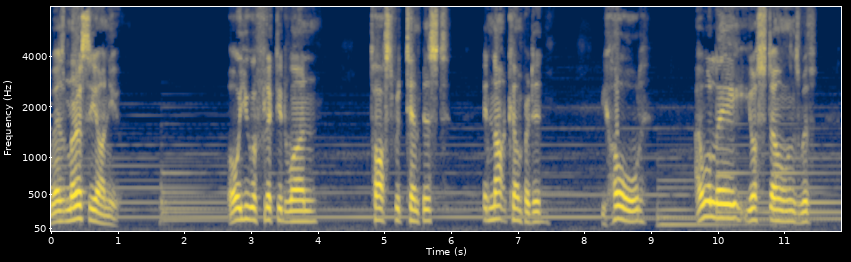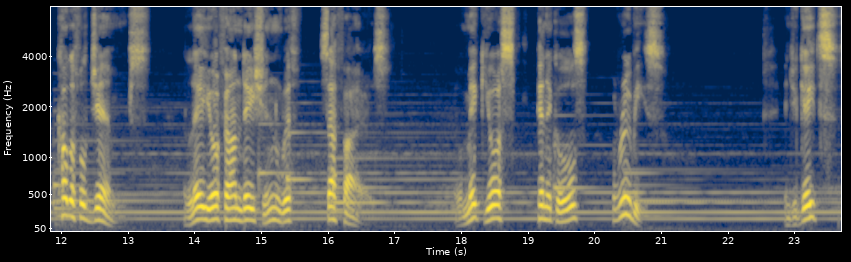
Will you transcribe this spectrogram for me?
who has mercy on you. O you afflicted one, tossed with tempest, and not comforted, behold, I will lay your stones with colorful gems, and lay your foundation with sapphires. I will make your pinnacles rubies, and your gates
